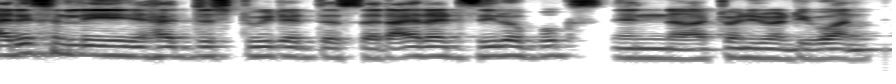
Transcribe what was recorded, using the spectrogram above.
I recently had just tweeted this that I read zero books in uh, 2021.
